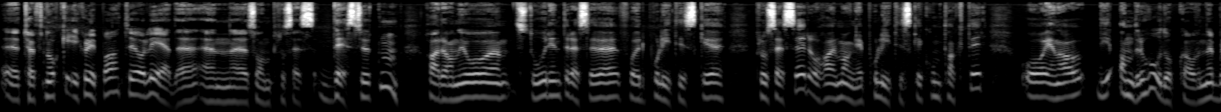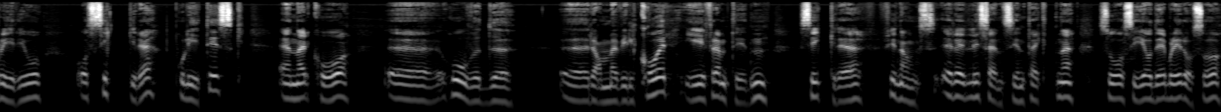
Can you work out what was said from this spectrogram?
Eh, tøff nok i klypa til å lede en eh, sånn prosess. Dessuten har han jo eh, stor interesse for politiske prosesser og har mange politiske kontakter. Og en av de andre hovedoppgavene blir jo å sikre politisk NRK eh, hovedrammevilkår i fremtiden. Sikre finans, eller lisensinntektene, så å si. Og det blir også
